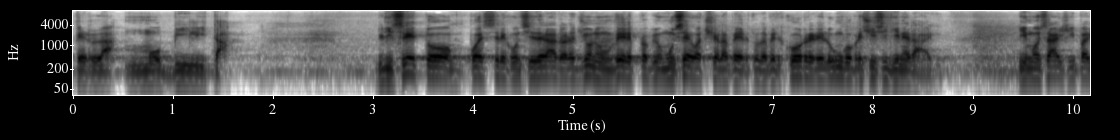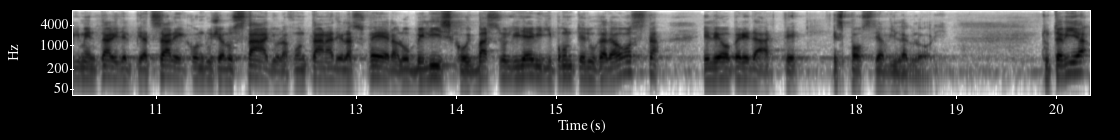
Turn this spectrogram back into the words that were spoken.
per la mobilità. Il distretto può essere considerato a ragione un vero e proprio museo a cielo aperto da percorrere lungo precisi itinerari. I mosaici pavimentali del piazzale che conduce allo stadio, la fontana della sfera, l'obelisco, i bassorilievi di Ponte Duca d'Aosta e le opere d'arte esposte a Villa Glori. Tuttavia,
